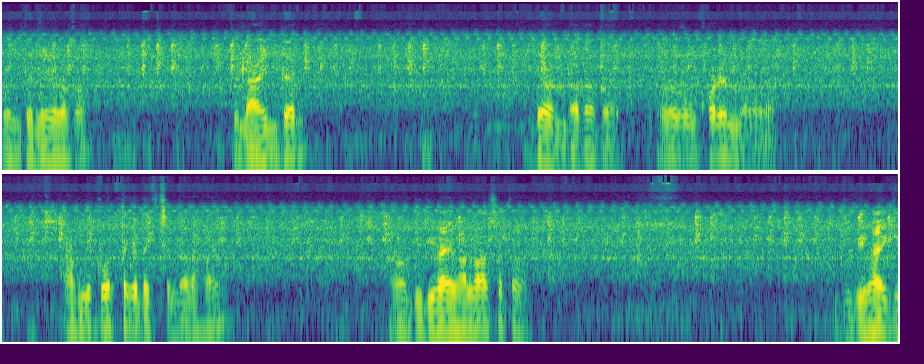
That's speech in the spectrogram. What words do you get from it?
বলতে নেই এরকম। লাইক দেন। দেন, দাদা দেন। ওরকম করেন না দাদা আপনি থেকে দেখছেন, দাদা ভাই? আমার দিদি ভাই ভালো আছে তো? দিদি ভাই কি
